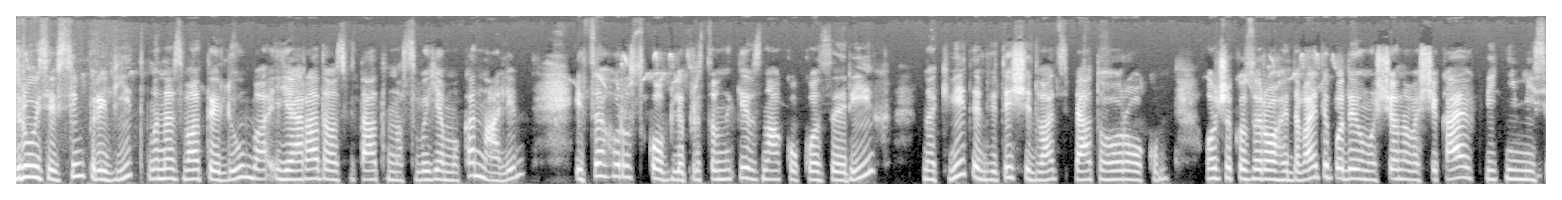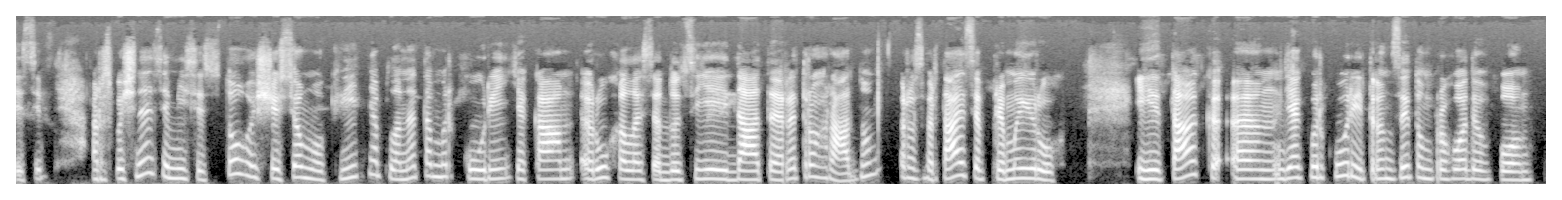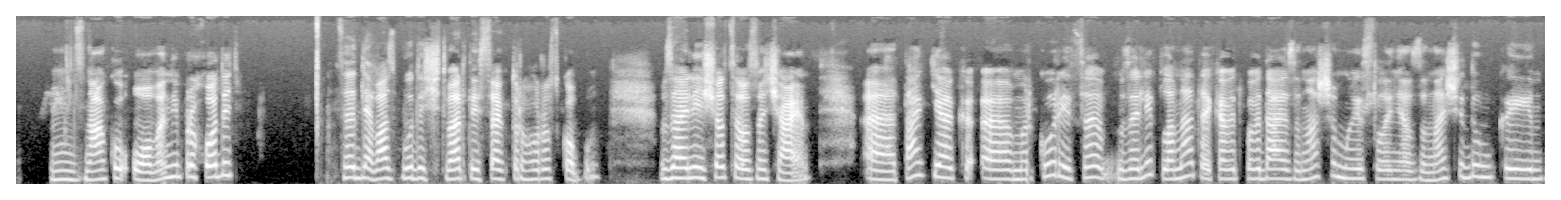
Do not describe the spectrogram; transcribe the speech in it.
Друзі, всім привіт! Мене звати Люба, і я рада вас вітати на своєму каналі. І це гороскоп для представників знаку Козиріг на квітень 2025 року. Отже, козироги, давайте подивимося, що на вас чекає в квітні місяці. А розпочнеться місяць з того, що 7 квітня планета Меркурій, яка рухалася до цієї дати ретроградно, розвертається в прямий рух. І так, ем, як Меркурій транзитом проходив по знаку Овен і проходить, це для вас буде четвертий сектор гороскопу. Взагалі, що це означає? Е, так як е, Меркурій це взагалі планета, яка відповідає за наше мислення, за наші думки,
